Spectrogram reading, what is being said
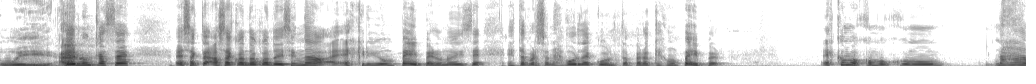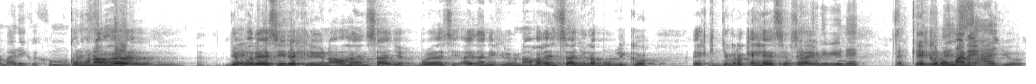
Uy. Que ah, nunca sé. Exacto, o sea, cuando, cuando dicen, no, escribí un paper, uno dice, esta persona es burda culta, pero ¿qué es un paper? Es como, como, como, un- nada, marico, es como un Como una hoja de- Yo podría decir, escribí una hoja de ensayo. Voy a decir, ay, Dani escribió una hoja de ensayo y la publicó. Es que yo creo que es eso. O sea, escribí un, es escribí como un un mani- ensayo.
